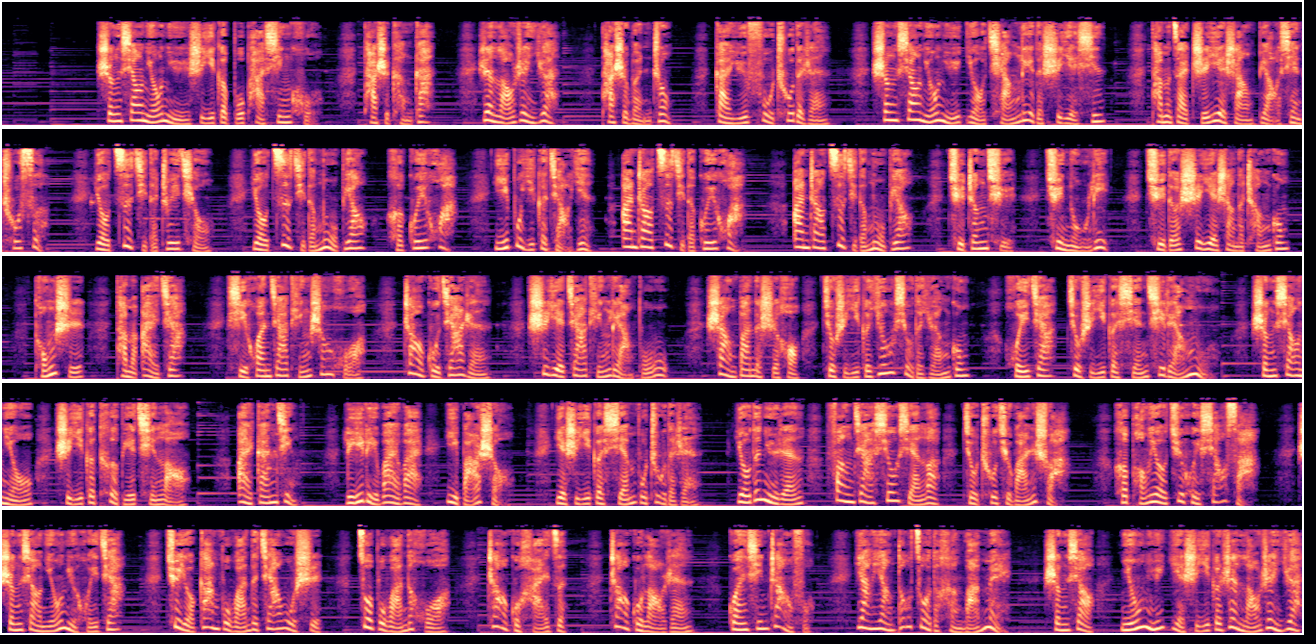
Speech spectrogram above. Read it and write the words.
生肖牛女是一个不怕辛苦，她是肯干、任劳任怨，她是稳重、敢于付出的人。生肖牛女有强烈的事业心。他们在职业上表现出色，有自己的追求，有自己的目标和规划，一步一个脚印，按照自己的规划，按照自己的目标去争取，去努力，取得事业上的成功。同时，他们爱家，喜欢家庭生活，照顾家人，事业家庭两不误。上班的时候就是一个优秀的员工，回家就是一个贤妻良母。生肖牛是一个特别勤劳。爱干净，里里外外一把手，也是一个闲不住的人。有的女人放假休闲了就出去玩耍，和朋友聚会潇洒。生肖牛女回家却有干不完的家务事，做不完的活，照顾孩子，照顾老人，关心丈夫，样样都做得很完美。生肖牛女也是一个任劳任怨、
